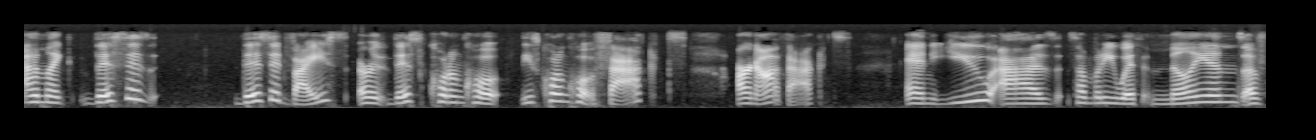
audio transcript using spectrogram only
I'm like this is this advice or this quote unquote these quote unquote facts are not facts. And you, as somebody with millions of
